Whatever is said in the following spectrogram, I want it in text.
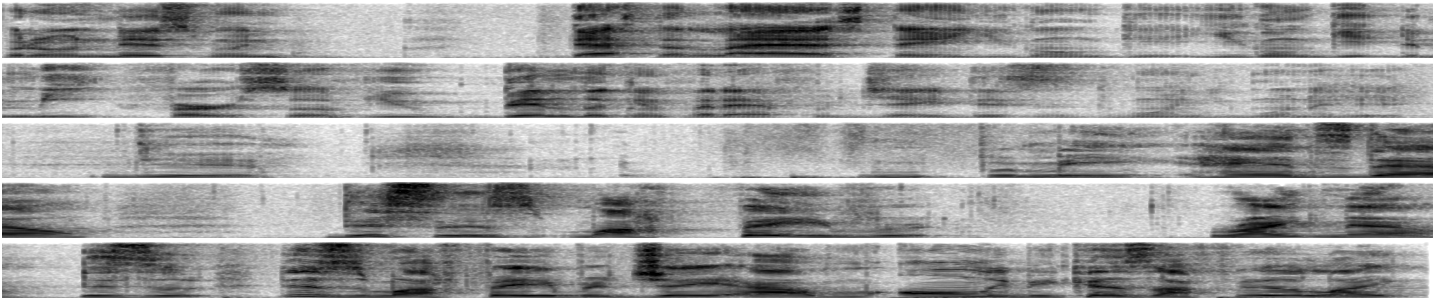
But on this one, that's the last thing you gonna get. You gonna get the meat first. So if you've been looking for that from Jay, this is the one you want to hear. Yeah. For me, hands down, this is my favorite right now. This is this is my favorite J album only because I feel like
